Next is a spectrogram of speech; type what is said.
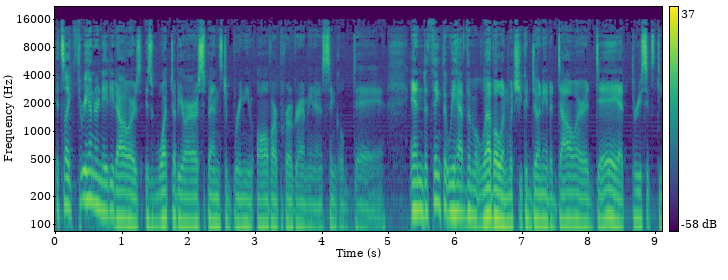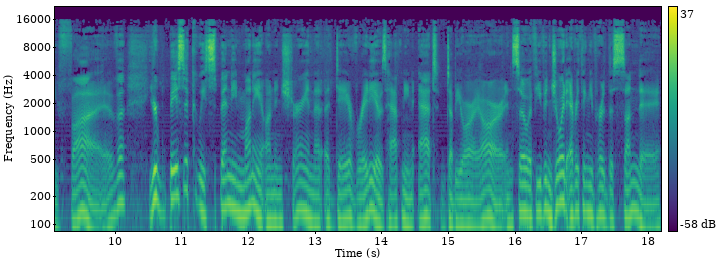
it's like three hundred and eighty dollars is what WRIR spends to bring you all of our programming in a single day. And to think that we have them the level in which you could donate a dollar a day at 365, you're basically spending money on ensuring that a day of radio is happening at WRIR. And so if you've enjoyed everything you've heard this Sunday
